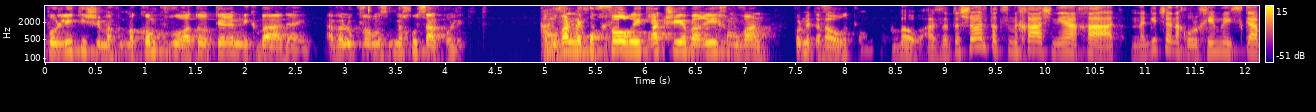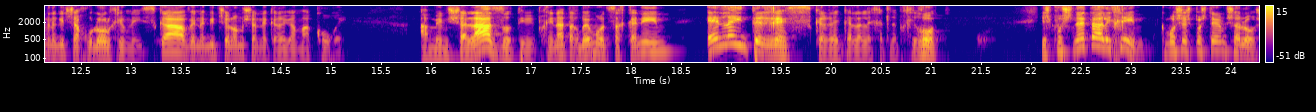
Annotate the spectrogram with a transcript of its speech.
פוליטי שמקום קבורתו טרם נקבע עדיין, אבל הוא כבר מחוסל פוליטית. כמובן מטאפורית, רק שיהיה בריא, כמובן. הכל מטאפורית. ברור, אז אתה שואל את עצמך שנייה אחת, נגיד שאנחנו הולכים לעסקה ונגיד שאנחנו לא הולכים לעסקה, ונגיד שלא משנה כרגע מה קורה. הממשלה הזאת, מבחינת הרבה מאוד שחקנים, אין לה אינטרס כרגע ללכת לבחירות. יש פה שני תהליכים, כמו שיש פה שתי ממשלות.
